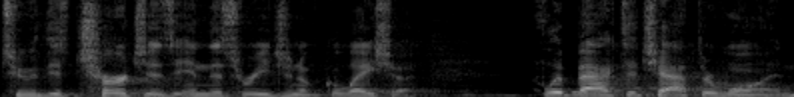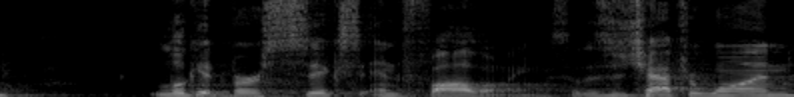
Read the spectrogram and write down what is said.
to the churches in this region of Galatia. Flip back to chapter 1. Look at verse 6 and following. So, this is chapter 1,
